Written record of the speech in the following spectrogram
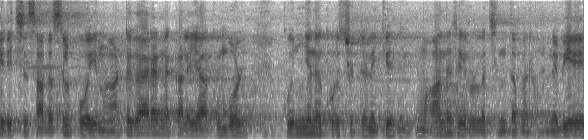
തിരിച്ച് സദസ്സിൽ പോയി നാട്ടുകാരെന്നെ കളിയാക്കുമ്പോൾ കുഞ്ഞിനെ കുറിച്ചിട്ട് എനിക്ക് മാനിലയിലുള്ള ചിന്ത വരും. നബിയെ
